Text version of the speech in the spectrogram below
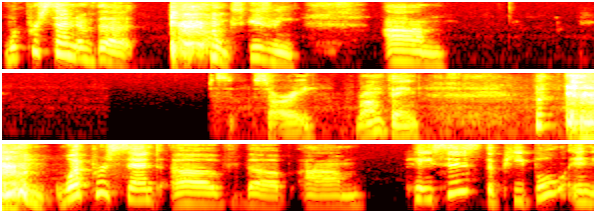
what percent of the excuse me um sorry wrong thing. What percent of the um cases the people in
